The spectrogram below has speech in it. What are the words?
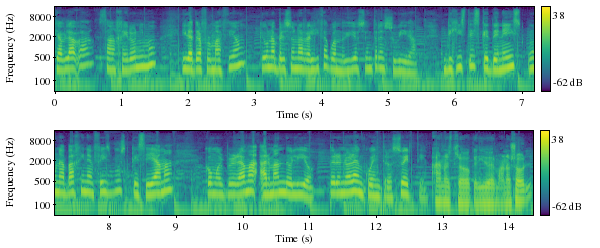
que hablaba San Jerónimo y la transformación que una persona realiza cuando Dios entra en su vida. Dijisteis que tenéis una página en Facebook que se llama como el programa Armando Lío, pero no la encuentro. Suerte. A nuestro querido hermano Sol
